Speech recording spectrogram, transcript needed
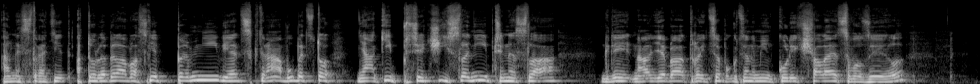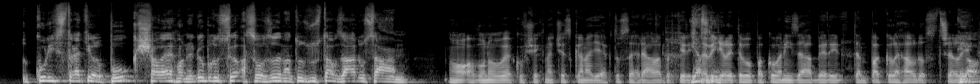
a nestratit. A tohle byla vlastně první věc, která vůbec to nějaký přečíslení přinesla, kdy na ledě byla trojice, pokud se nemím, kulik šalé svozil, kulik ztratil puk, šalé ho nedobrusil a svozil na to zůstal vzadu sám. No a ono jako všechna Česká naděje, jak to se hrálo, protože když Jasně. jsme viděli ty opakovaný záběry, tam pak lehal do střely, jo.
